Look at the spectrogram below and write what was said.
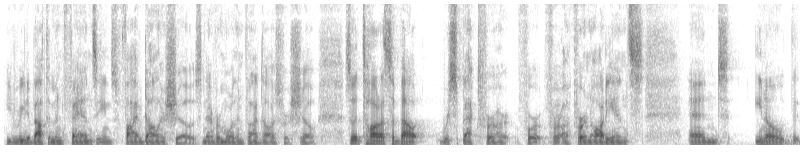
you'd read about them in fanzines, five dollar shows, never more than five dollars for a show. So it taught us about respect for our for for uh, for an audience, and you know. The,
